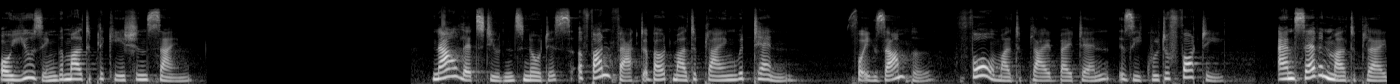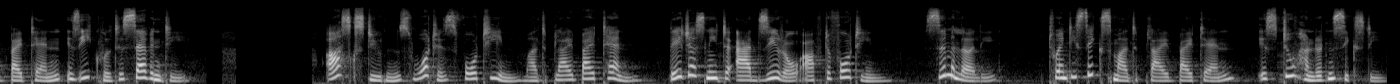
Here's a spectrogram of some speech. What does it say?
or using the multiplication sign. Now let students notice a fun fact about multiplying with 10. For example, 4 multiplied by 10 is equal to 40, and 7 multiplied by 10 is equal to 70. Ask students what is 14 multiplied by 10. They just need to add 0 after 14. Similarly, 26 multiplied by 10 is 260.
